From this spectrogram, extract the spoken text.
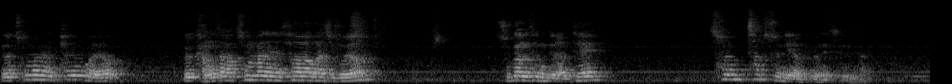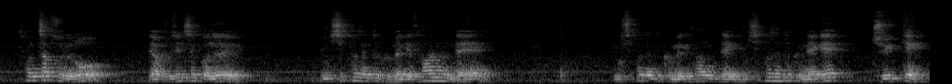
그러니까 천만 원에 파는 거예요. 그리고 강사가 천만 원에 사와가지고요. 수강생들한테 선착순이라는 표현을 했습니다. 선착순으로 내가 부실채권을 60% 금액에 사왔는데 60% 금액에 사왔는데 60% 금액에 줄게.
